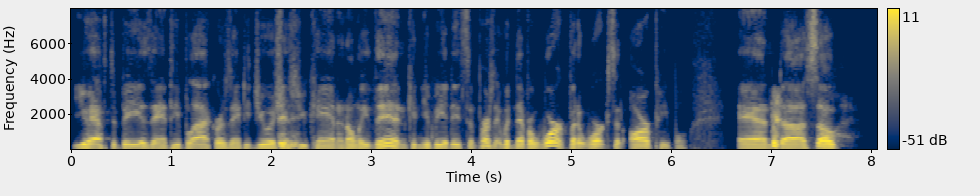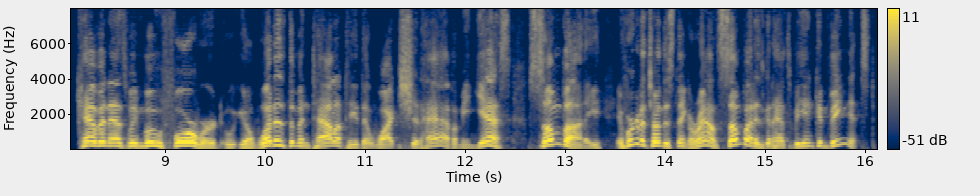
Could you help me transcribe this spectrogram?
you have to be as anti-black or as anti-Jewish as you can, and only then can you be a decent person. It would never work, but it works in our people, and uh, so. Kevin, as we move forward, you know, what is the mentality that whites should have? I mean, yes, somebody, if we're going to turn this thing around, somebody's going to have to be inconvenienced.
